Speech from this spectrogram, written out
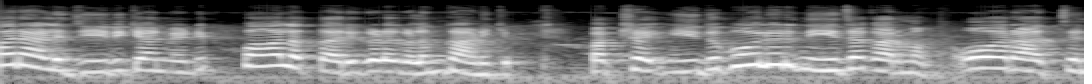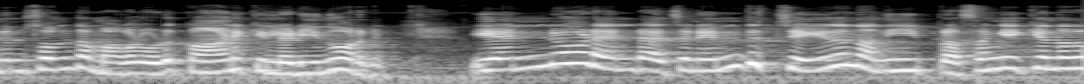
ഒരാൾ ജീവിക്കാൻ വേണ്ടി പല തരികടകളും കാണിക്കും. പക്ഷെ ഇതുപോലൊരു നീചകർമ്മം ഒരച്ഛനും സ്വന്തം മകളോട് കാണിക്കില്ലടി എന്ന് പറഞ്ഞു. എന്നോട് എന്റെ അച്ഛൻ എന്ത് ചെയ്തെന്നാ നീ പ്രസംഗിക്കുന്നത്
